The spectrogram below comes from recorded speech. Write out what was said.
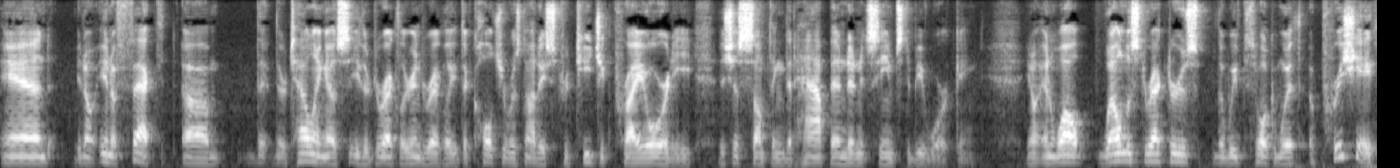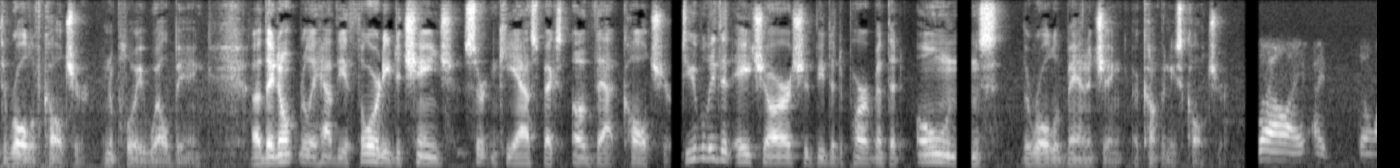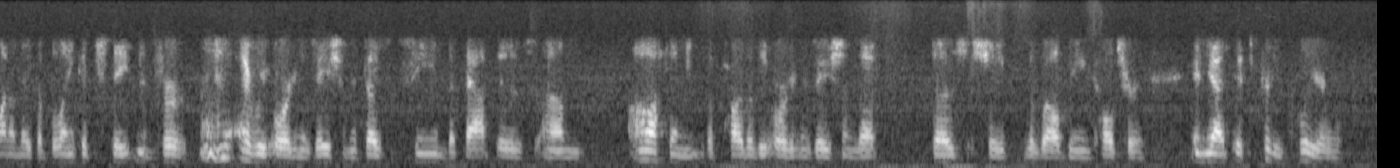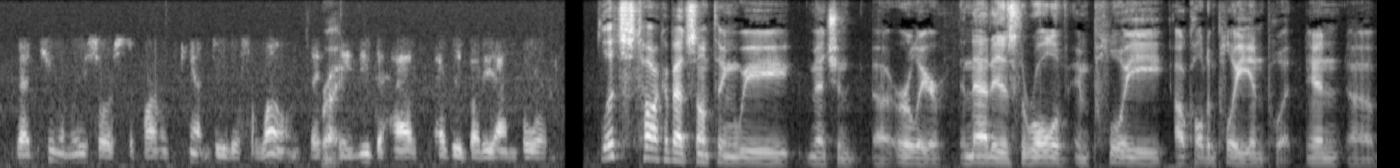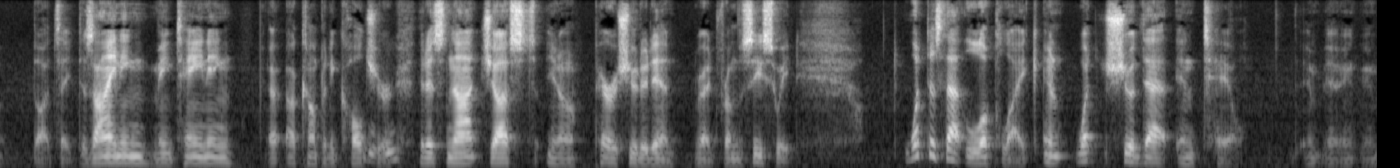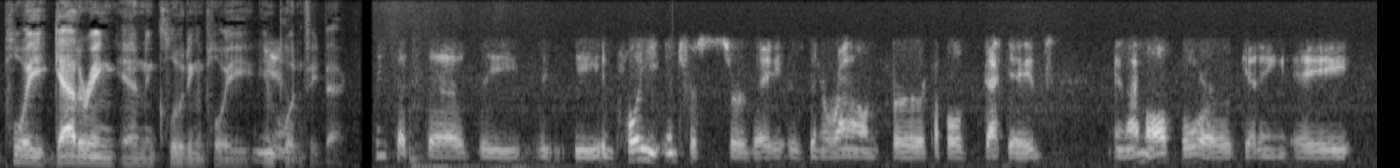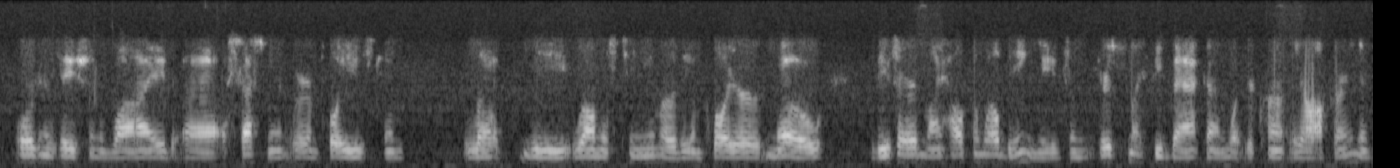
And, you know, in effect, um, they're telling us either directly or indirectly the culture was not a strategic priority it's just something that happened and it seems to be working you know and while wellness directors that we've spoken with appreciate the role of culture in employee well-being uh, they don't really have the authority to change certain key aspects of that culture. Do you believe that hr should be the department that owns the role of managing a company's culture? Well i, I don't want to make a blanket statement for every organization. It does seem that that is um, often the part of the organization that does shape the well-being culture. And yet it's pretty clear that human resource departments can't do this alone. They, right. they need to have everybody on board. Let's talk about something we mentioned uh, earlier, and that is the role of employee, I'll call it employee input in uh, I'd say, designing, maintaining a, a company culture. Mm-hmm. That it's not just you know parachuted in right from the C-suite. What does that look like, and what should that entail? Employee gathering and including employee yeah. input and feedback. I think that the, the, the the employee interest survey has been around for a couple of decades, and I'm all for getting a organization-wide uh, assessment where employees can let the wellness team or the employer know these are my health and well-being needs, and here's my feedback on what you're currently offering, and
